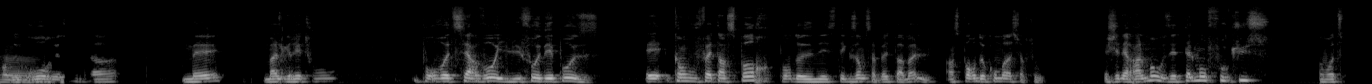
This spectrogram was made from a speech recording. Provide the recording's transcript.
pour de Euh, gros résultats, mais malgré tout, pour votre cerveau, il lui faut des pauses. Et quand vous faites un sport, pour donner cet exemple, ça peut être pas mal, un sport de combat surtout. Généralement, vous êtes tellement focus dans votre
